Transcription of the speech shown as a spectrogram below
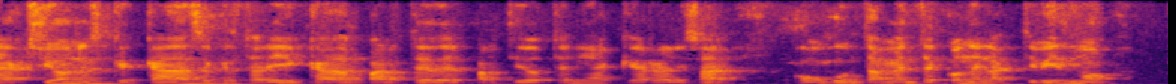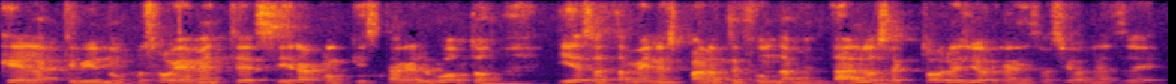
acciones que cada secretaría y cada parte del partido tenía que realizar conjuntamente con el activismo, que el activismo pues obviamente es ir a conquistar el voto y esa también es parte fundamental, los sectores y organizaciones de,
